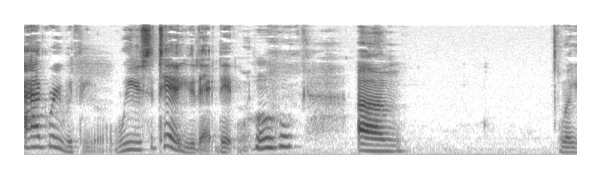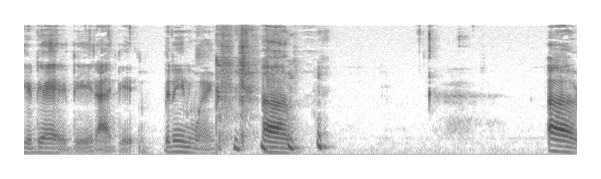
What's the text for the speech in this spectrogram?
I agree with you. We used to tell you that, didn't we? Mm-hmm. Um. Well, your daddy did. I didn't. But anyway, um, uh,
